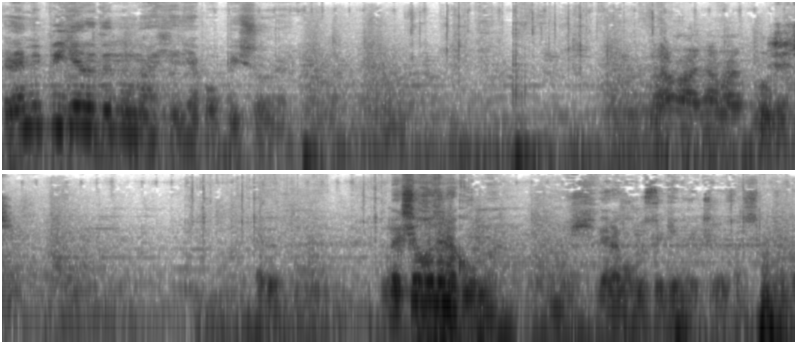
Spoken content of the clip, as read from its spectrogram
Ρε μη πηγαίνετε μου μαχαίρια από πίσω ρε. Νάμα, νάμα. Τζίτζι. Ε, εντάξει, εγώ δεν ακούμε. Δεν ακούμε στο game, δεν ξέρω, θα σημαίνει να το.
